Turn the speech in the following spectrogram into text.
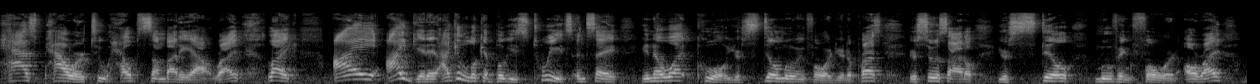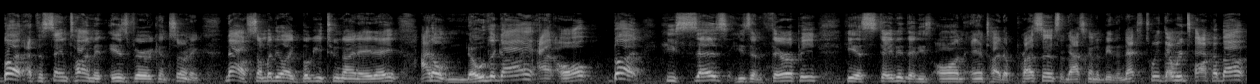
has power to help somebody out, right? Like, I, I get it. I can look at Boogie's tweets and say, you know what, cool, you're still moving forward. You're depressed, you're suicidal, you're still moving forward, all right? But at the same time, it is very concerning. Now, somebody like Boogie2988, I don't know the guy at all, but he says he's in therapy. He has stated that he's on antidepressants, and that's gonna be the next tweet that we talk about.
